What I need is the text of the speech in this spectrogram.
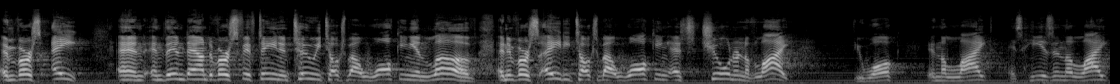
and verse 8. And, and then down to verse 15 and 2, he talks about walking in love. And in verse 8, he talks about walking as children of light. If you walk in the light as he is in the light.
